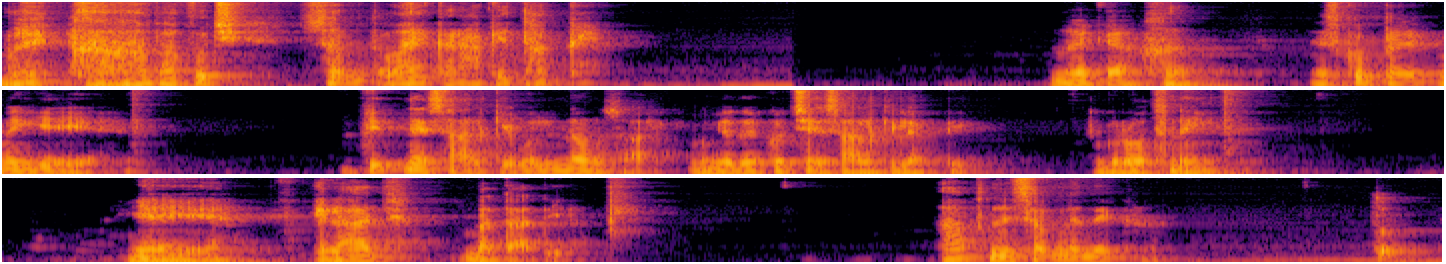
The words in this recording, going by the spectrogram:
बोले हाँ बापू जी सब दवाएँ करा के थक गए। मैं क्या हाँ, इसको पेट में ये है। कितने साल की? बोले, नौ साल। मुझे देखो, छह साल की लगती। ग्रोथ नहीं ये ये, इलाज बता दिया। आपने सबने देखा। तो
